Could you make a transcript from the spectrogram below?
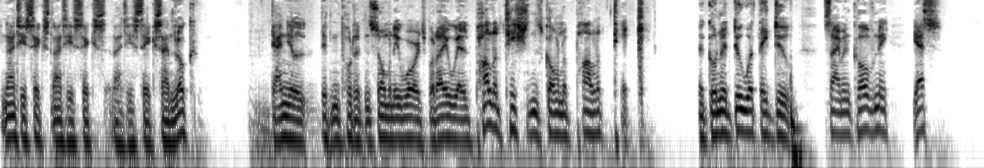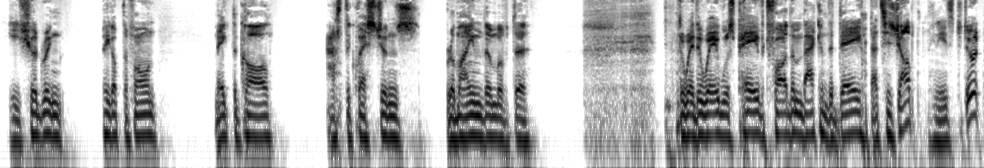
96 96 96. And look, Daniel didn't put it in so many words, but I will. Politicians going to politic. They're going to do what they do. Simon Coveney, yes, he should ring, pick up the phone, make the call, ask the questions, remind them of the the way the way was paved for them back in the day. That's his job. He needs to do it.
